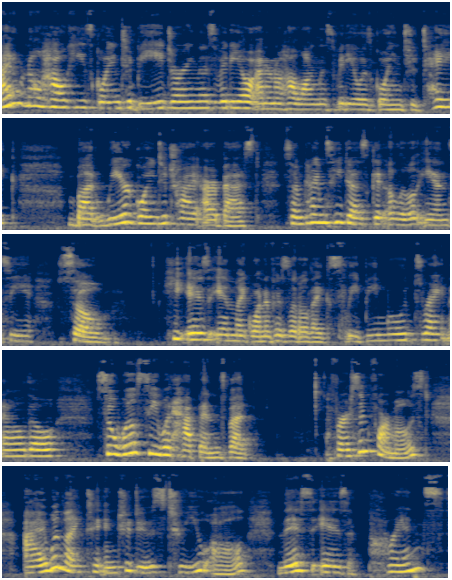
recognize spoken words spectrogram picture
I don't know how he's going to be during this video. I don't know how long this video is going to take, but we are going to try our best. Sometimes he does get a little antsy. So he is in like one of his little like sleepy moods right now though. So we'll see what happens. But first and foremost, I would like to introduce to you all, this is Prince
